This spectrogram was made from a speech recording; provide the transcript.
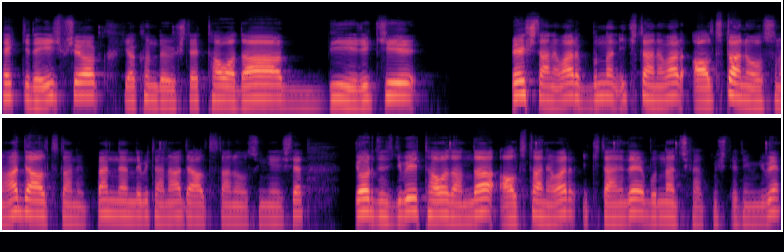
Tekli de hiçbir şey yok. Yakın dövüşte tavada 1 2 5 tane var. Bundan 2 tane var. 6 tane olsun. Hadi 6 tane. Benden de bir tane. Hadi 6 tane olsun gençler. Gördüğünüz gibi tavadan da 6 tane var. 2 tane de bundan çıkartmış dediğim gibi.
